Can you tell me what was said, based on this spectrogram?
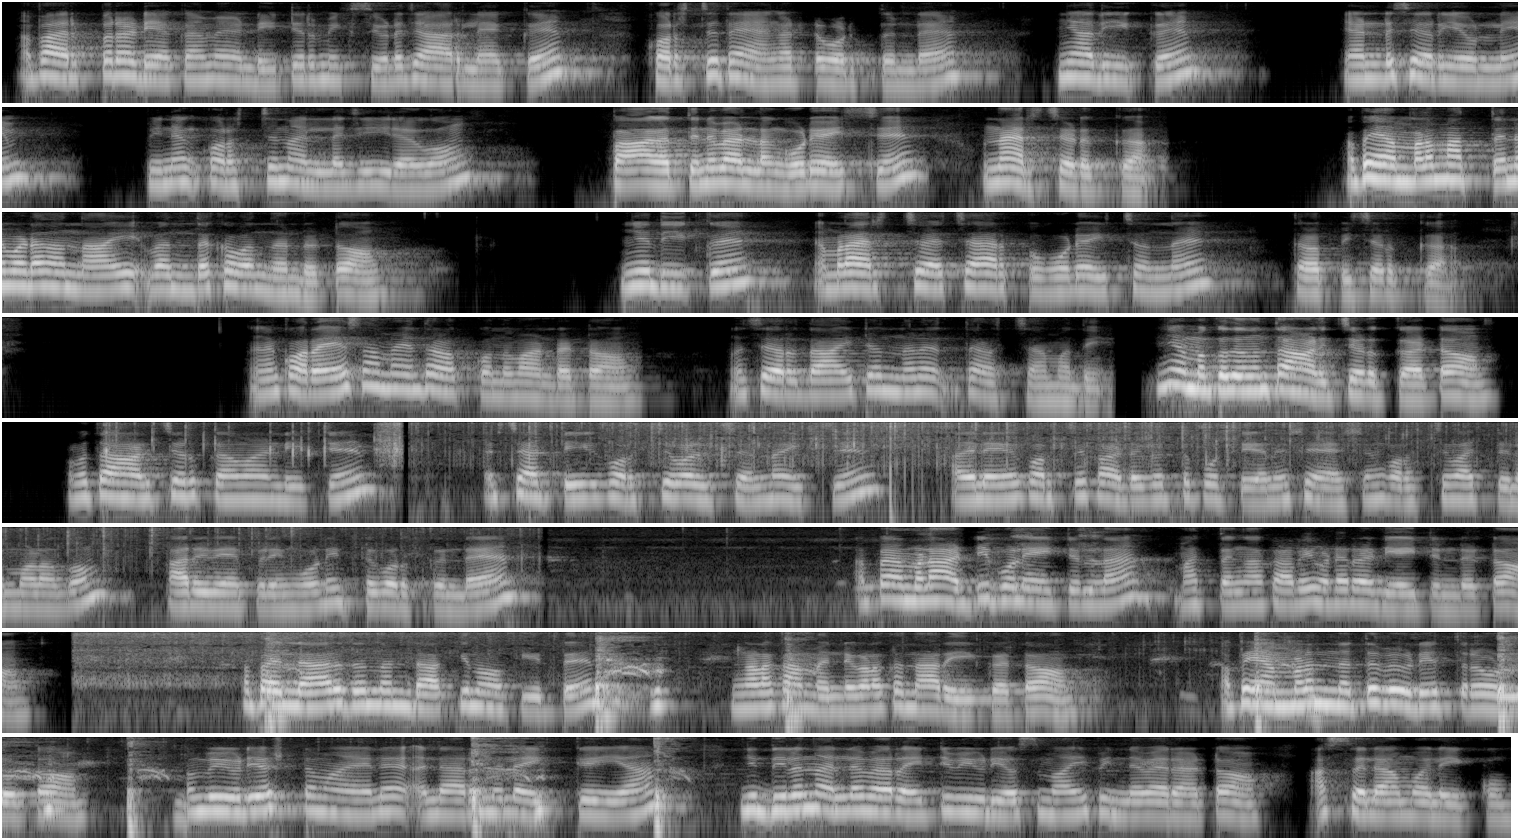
അപ്പോൾ അരപ്പ് റെഡിയാക്കാൻ വേണ്ടിയിട്ട് ഒരു മിക്സിയുടെ ജാറിലേക്ക് കുറച്ച് തേങ്ങ ഇട്ട് കൊടുത്തിട്ടുണ്ട്. ഇനി അതീക്ക് രണ്ട് ചെറിയ ഉള്ളിയും പിന്നെ കുറച്ച് നല്ല ജീരകവും പാകത്തിന് വെള്ളം കൂടി ഒഴിച്ച് ഒന്ന് അരച്ചെടുക്കുക. അപ്പോൾ നമ്മളെ മത്തന് ഇവിടെ നന്നായി വെന്തൊക്കെ വന്നിട്ടുണ്ട് കേട്ടോ ഇനി ഇതിക്ക് നമ്മൾ അരച്ച് വെച്ച അരപ്പ് കൂടി ഒഴിച്ചൊന്ന് തിളപ്പിച്ചെടുക്കുക. അങ്ങനെ കുറേ സമയം തിളക്കൊന്നും വേണ്ട കേട്ടോ. ചെറുതായിട്ടൊന്ന് തിളച്ചാൽ മതി. ഇനി നമുക്കിതൊന്ന് താളിച്ചെടുക്കുക കേട്ടോ. അപ്പോൾ താളിച്ചെടുക്കാൻ വേണ്ടിയിട്ട് ഒരു ചട്ടിയിൽ കുറച്ച് വെളിച്ചെണ്ണ ഒഴിച്ച് അതിലേക്ക് കുറച്ച് കടുകിട്ട് പൊട്ടിയതിന് ശേഷം കുറച്ച് വറ്റൽമുളകും കറിവേപ്പിലയും കൂടി ഇട്ട് കൊടുക്കണ്ടേ. അപ്പോൾ നമ്മൾ അടിപൊളിയായിട്ടുള്ള മത്തങ്ങ കറി ഇവിടെ റെഡി ആയിട്ടുണ്ട് കേട്ടോ. അപ്പോൾ എല്ലാവരും ഇതൊന്ന് ഉണ്ടാക്കി നോക്കിയിട്ട് നിങ്ങളെ കമന്റുകളൊക്കെ ഒന്ന് അറിയിക്കുക കേട്ടോ അപ്പോൾ നമ്മൾ ഇന്നത്തെ വീഡിയോ ഇത്രേ ഉള്ളൂ കേട്ടോ അപ്പം വീഡിയോ ഇഷ്ടമായാൽ എല്ലാവരും ഒന്ന് ലൈക്ക് ചെയ്യാം. ഇനി ഇതിലും നല്ല വെറൈറ്റി വീഡിയോസുമായി പിന്നെ വരാം കേട്ടോ അസ്സലാമു അലൈക്കും.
